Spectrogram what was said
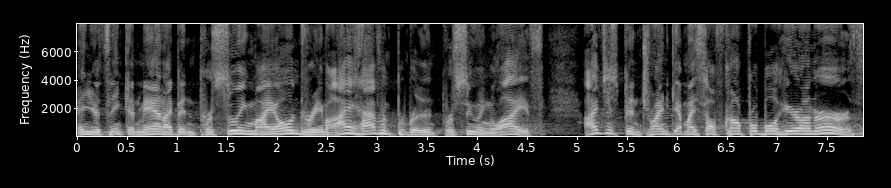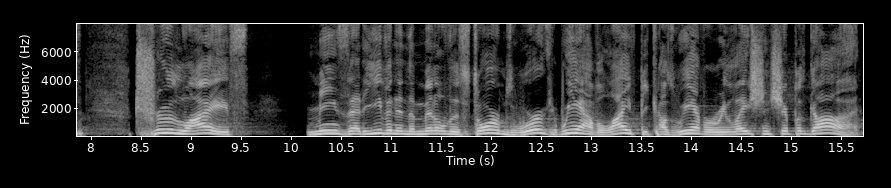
and you're thinking, man, I've been pursuing my own dream. I haven't been pursuing life. I've just been trying to get myself comfortable here on earth. True life means that even in the middle of the storms, we're, we have life because we have a relationship with God.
